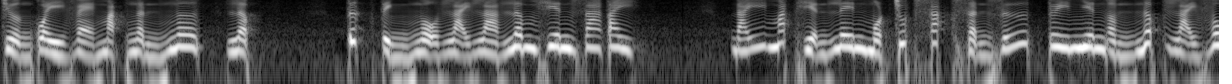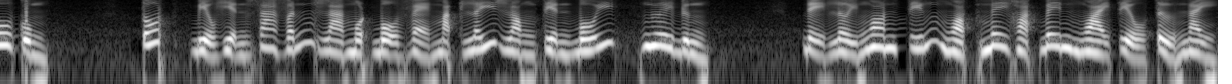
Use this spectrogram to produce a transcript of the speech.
trưởng quầy vẻ mặt ngẩn ngơ, lập. Tức tỉnh ngộ lại là Lâm Hiên ra tay. Đáy mắt hiện lên một chút sắc giận dữ, tuy nhiên ẩn nấp lại vô cùng. Tốt, biểu hiện ra vẫn là một bộ vẻ mặt lấy lòng tiền bối, ngươi đừng. Để lời ngon tiếng ngọt mê hoặc bên ngoài tiểu tử này.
